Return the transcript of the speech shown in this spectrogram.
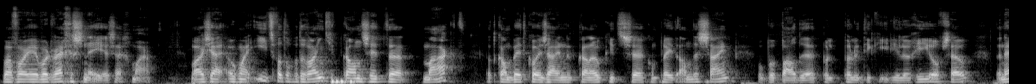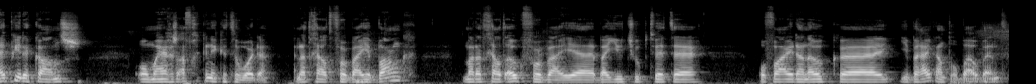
waarvan je wordt weggesneden, zeg maar. Maar als jij ook maar iets wat op het randje kan zitten maakt, dat kan Bitcoin zijn, dat kan ook iets uh, compleet anders zijn, op bepaalde politieke ideologie of zo, dan heb je de kans om ergens afgeknikken te worden. En dat geldt voor bij je bank, maar dat geldt ook voor bij, uh, bij YouTube, Twitter of waar je dan ook uh, je bereik aan het opbouwen bent.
